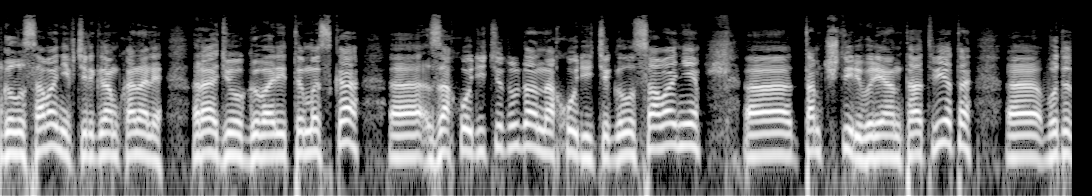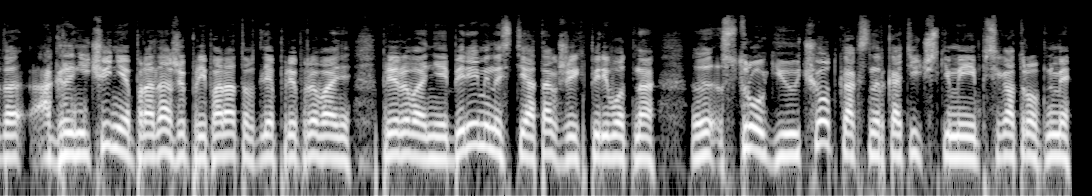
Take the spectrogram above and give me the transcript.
голосование в телеграм-канале «Радио говорит МСК». Э, заходите туда, находите голосование. Э, там четыре варианта ответа. Э, вот это ограничение продажи препаратов для прерывания, прерывания беременности, а также их перевод на строгий учет, как с наркотическими и психотропными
